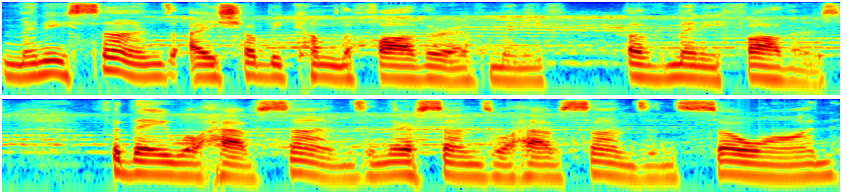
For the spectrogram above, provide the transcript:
many sons, I shall become the father of many of many fathers, for they will have sons, and their sons will have sons, and so on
